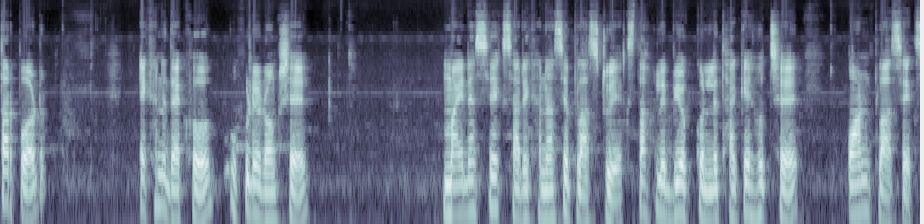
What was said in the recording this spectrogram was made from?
তারপর এখানে দেখো, উপরের অংশে মাইনাস এক্স আর এখানে আছে প্লাস টু এক্স। তাহলে বিয়োগ করলে থাকে হচ্ছে one plus x.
